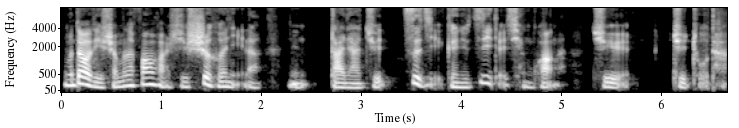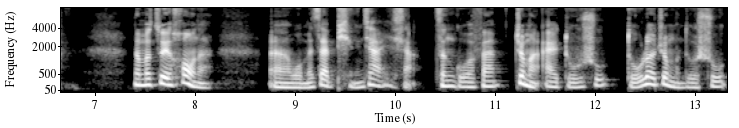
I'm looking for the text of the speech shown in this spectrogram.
那么到底什么的方法是适合你呢？嗯，大家去自己根据自己的情况呢，去去读它。那么最后呢？嗯，我们再评价一下曾国藩这么爱读书，读了这么多书，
